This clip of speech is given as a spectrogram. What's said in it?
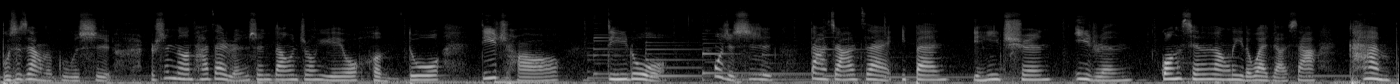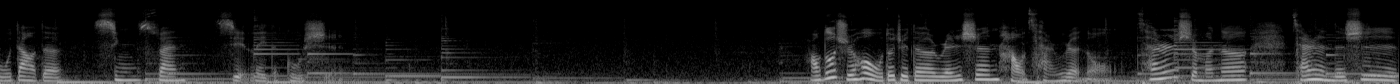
不是这样的故事，而是呢，他在人生当中也有很多低潮、低落，或者是大家在一般演艺圈艺人光鲜亮丽的外表下。看不到的心酸血泪的故事，好多时候我都觉得人生好残忍哦。残忍什么呢？残忍的是，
